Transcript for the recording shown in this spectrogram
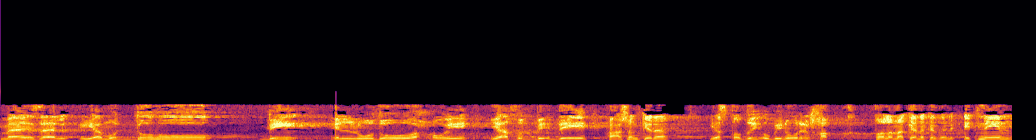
ما يزال يمده بالوضوح وياخد بإيديه. فعشان كده يستضيء بنور الحق طالما كان كذلك. اتنين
